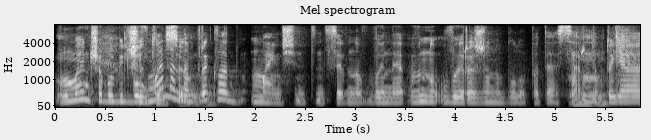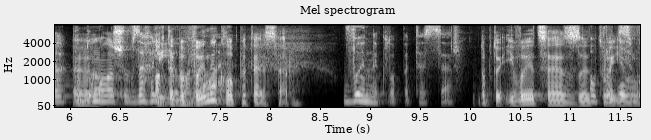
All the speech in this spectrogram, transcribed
Ну, менше або більше Бо в мене, наприклад, менш інтенсивно вине, ну, виражено було ПТСР. Мгм. Тобто я подумала, що взагалі а в тебе його немає. виникло ПТСР? виникло ПТСР. Тобто, і ви це з твоїм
